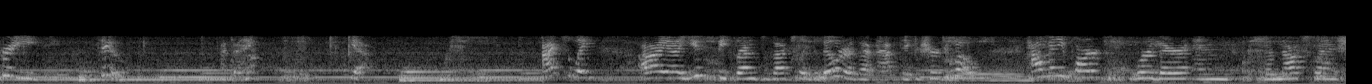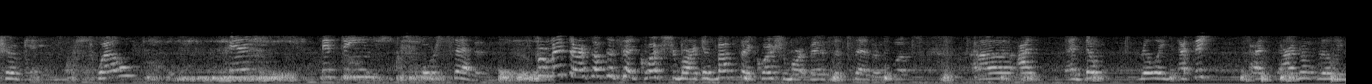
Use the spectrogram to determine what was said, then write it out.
Pretty easy. Two. I think. Yeah. Actually, I uh, used to be friends with actually the builder of that map, Take a Shirt 12. How many parts were there in the Knoxland Showcase? 12? 10? 15? Or 7? For a minute there, I thought that said question mark. I was about to say question mark, but it said 7. Whoops. Uh, I, I don't really, I think, I, I don't really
